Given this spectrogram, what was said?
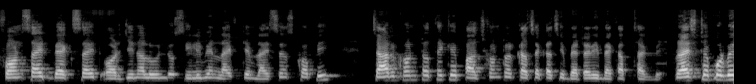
Front side back side original Windows eleven lifetime license copy চার ঘণ্টা থেকে পাঁচ ঘণ্টার কাছাকাছি ব্যাটারি ব্যাকআপ থাকবে। প্রাইসটা পড়বে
